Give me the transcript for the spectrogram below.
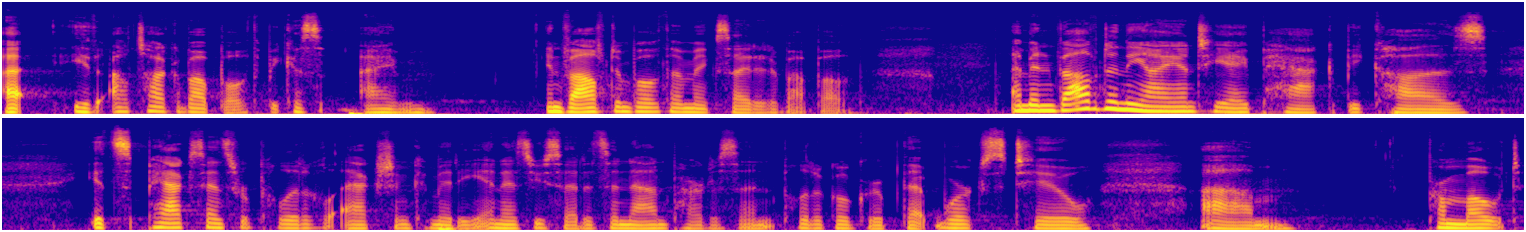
uh, I'll talk about both because I'm involved in both. I'm excited about both. I'm involved in the INTA PAC because it's PAC stands for Political Action Committee, and as you said, it's a nonpartisan political group that works to um, promote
